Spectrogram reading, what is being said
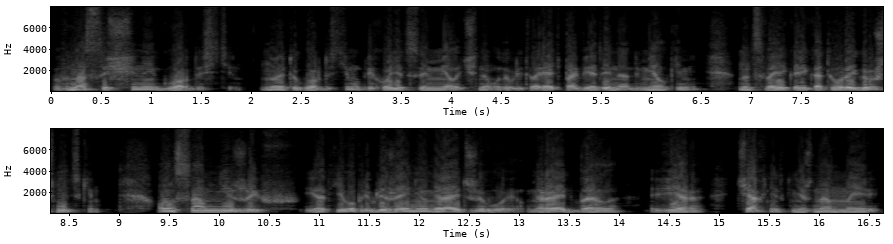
в насыщенной гордости, но эту гордость ему приходится мелочно удовлетворять победой над мелкими, над своей карикатурой Грушницким. Он сам не жив, и от его приближения умирает живое, умирает Белла, Вера, чахнет княжна Мэри,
